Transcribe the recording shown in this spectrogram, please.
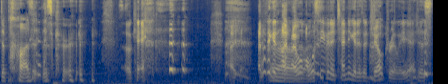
deposit this curve. okay. I, I don't think it, I, I, Uh, I wasn't even intending it as a joke, really. I just.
